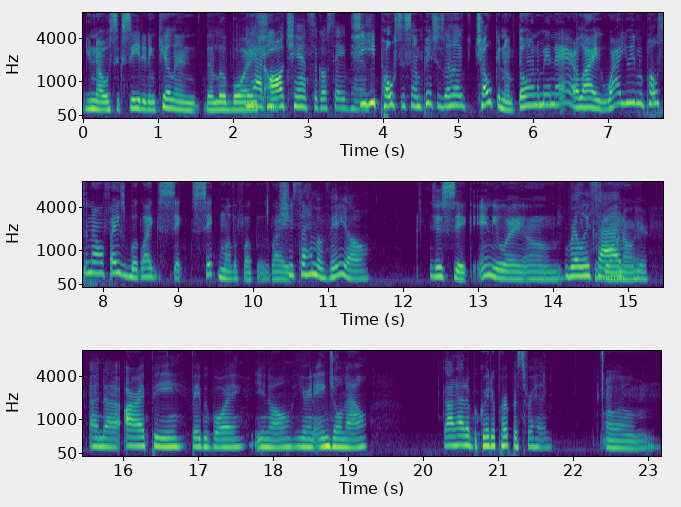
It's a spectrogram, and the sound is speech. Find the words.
you know, succeeded in killing the little boy, he had she, all chance to go save him. She he posted some pictures of her choking him, throwing him in the air. Like, why are you even posting that on Facebook? Like sick, sick motherfuckers. Like she sent him a video. just sick. Anyway, um, Really sad. going on here? And uh, R.I.P. baby boy. You know, you're an angel now. God had a greater purpose for him. Um,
